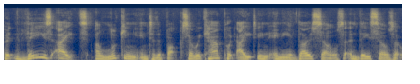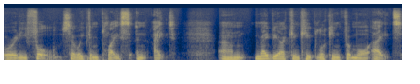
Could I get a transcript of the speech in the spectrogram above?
but these 8s are looking into the box. So we can't put 8 in any of those cells, and these cells are already full. So we can place an 8 um, maybe I can keep looking for more eights.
